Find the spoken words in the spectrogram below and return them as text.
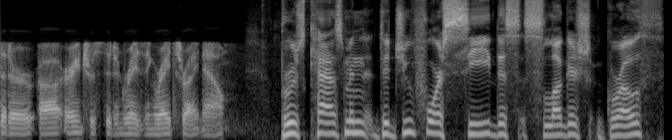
that are uh, are interested in raising rates right now. Bruce Kasman, did you foresee this sluggish growth?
